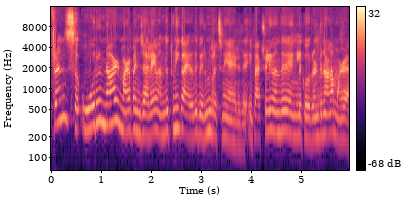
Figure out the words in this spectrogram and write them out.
ஃப்ரெண்ட்ஸ் ஒரு நாள் மழை பெஞ்சாலே வந்து துணி காயறது பெரும் பிரச்சனை ஆயிடுது இப்போ ஆக்சுவலி வந்து எங்களுக்கு ஒரு ரெண்டு நாளாக மழை.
